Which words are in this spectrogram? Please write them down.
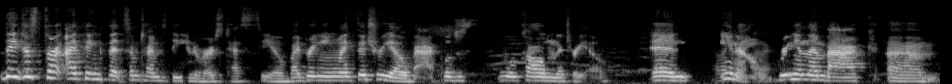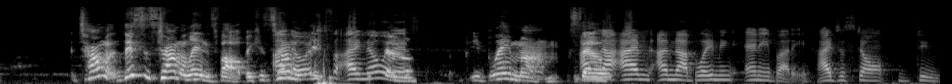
They just throw. I think that sometimes the universe tests you by bringing like the trio back. We'll just we'll call them the trio, and like you know bringing them back. Um, Tom, this is Tom Lynn's fault because I know it is. I know it is. You blame mom. So I'm not. I'm. I'm not blaming anybody. I just don't do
